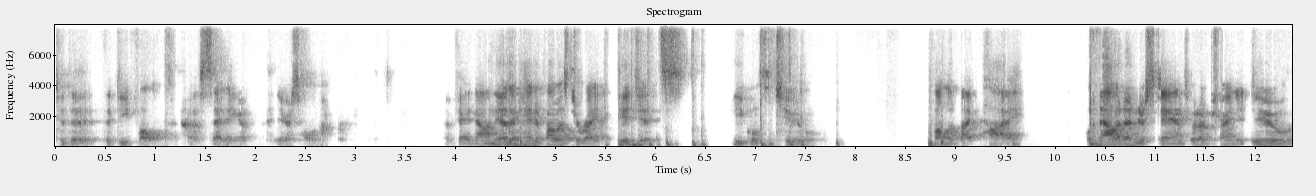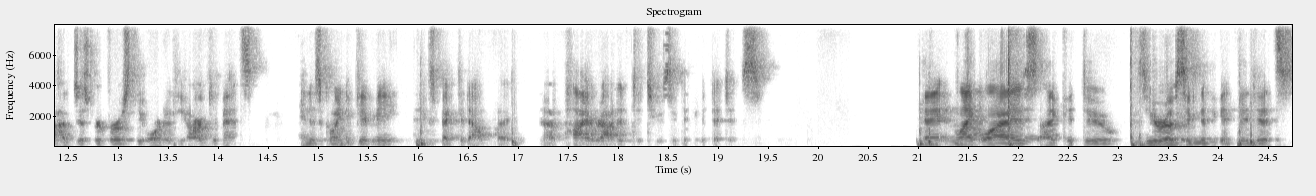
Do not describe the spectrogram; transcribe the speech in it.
to the, the default uh, setting of the nearest whole number. Okay, now on the other hand, if I was to write digits equals 2 followed by pi, well, now it understands what I'm trying to do. I've just reversed the order of the arguments, and it's going to give me the expected output, uh, pi rounded to two significant digits. Okay, and likewise, I could do zero significant digits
